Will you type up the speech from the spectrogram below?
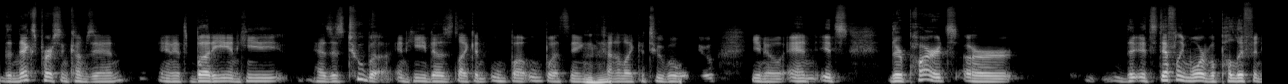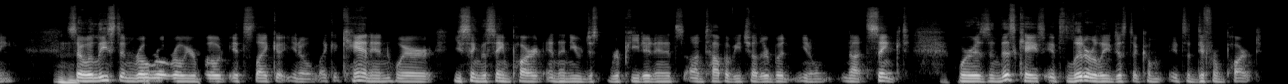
the next person comes in, and it's Buddy, and he has his tuba, and he does like an oompa oompa thing, Mhm. kind of like a tuba would do, you know. And it's their parts are, it's definitely more of a polyphony. Mhm. So at least in row row row your boat, it's like a you know like a canon where you sing the same part and then you just repeat it and it's on top of each other, but you know not synced. Whereas in this case, it's literally just a com- it's a different part.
